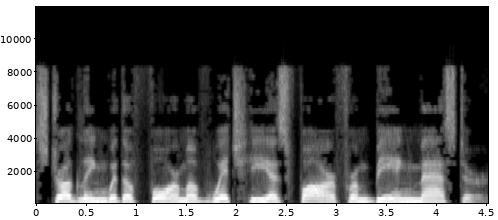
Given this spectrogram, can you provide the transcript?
struggling with a form of which he is far from being master.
